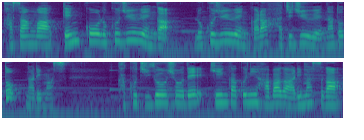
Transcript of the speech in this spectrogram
加算は現行60円が60円から80円などとなります。各事業所で金額に幅がありますが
